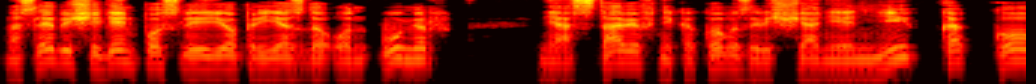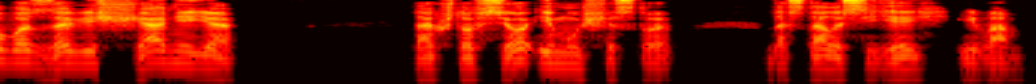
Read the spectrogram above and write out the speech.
На следующий день после ее приезда он умер — не оставив никакого завещания. Никакого завещания! Так что все имущество досталось ей и вам.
